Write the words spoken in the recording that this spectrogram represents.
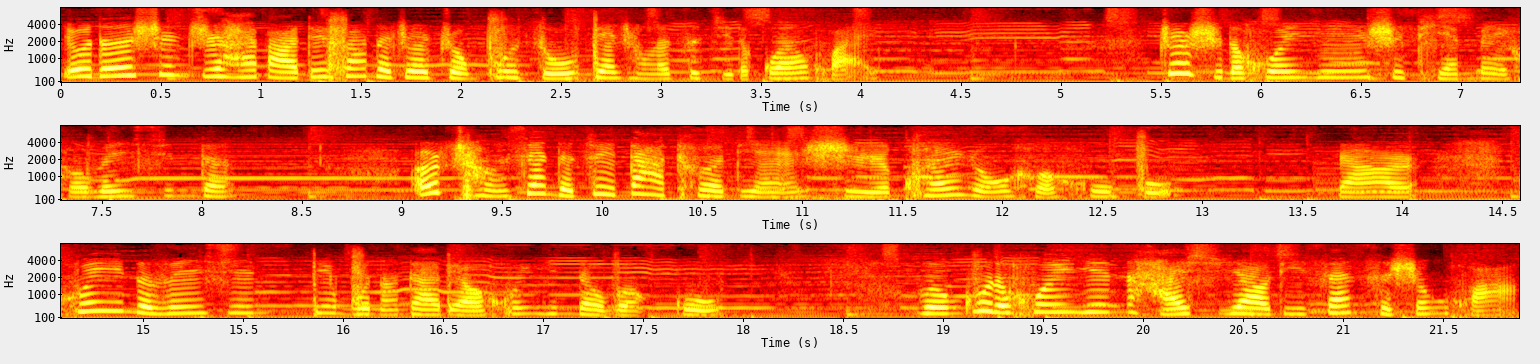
有的甚至还把对方的这种不足变成了自己的关怀。这时的婚姻是甜美和温馨的。而呈现的最大特点是宽容和互补。然而，婚姻的温馨并不能代表婚姻的稳固。稳固的婚姻还需要第三次升华，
